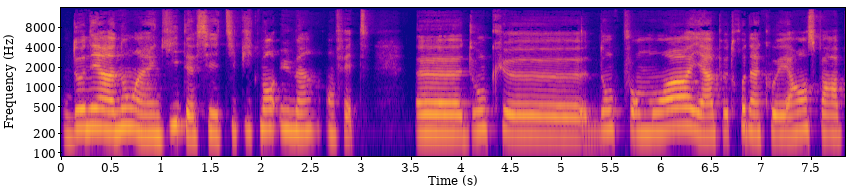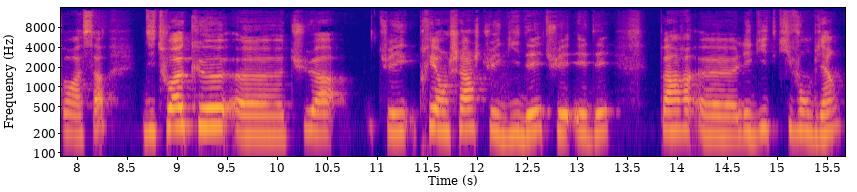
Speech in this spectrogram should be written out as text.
donner un nom à un guide, c'est typiquement humain, en fait. donc, donc pour moi, il y a un peu trop d'incohérence par rapport à ça. Dis-toi que tu as, tu es pris en charge, tu es guidé, tu es aidé par les guides qui vont bien,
